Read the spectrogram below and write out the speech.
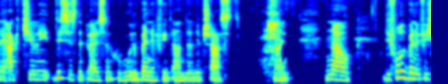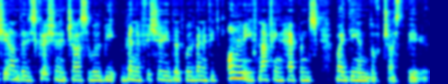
they actually, this is the person who will benefit under the trust, right? Now, default beneficiary under discretionary trust will be beneficiary that will benefit only if nothing happens by the end of trust period.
